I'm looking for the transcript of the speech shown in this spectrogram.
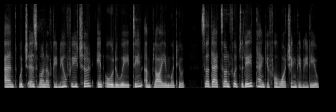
and which is one of the new feature in Odoo 18 employee module. So that's all for today. Thank you for watching the video.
